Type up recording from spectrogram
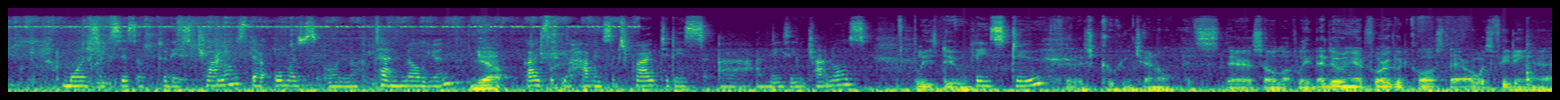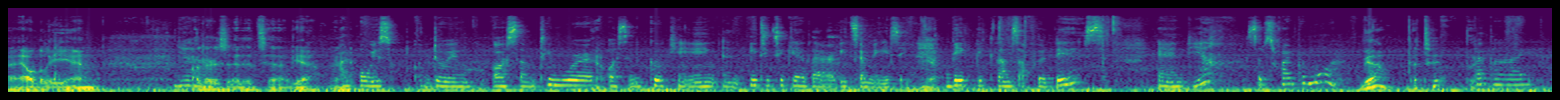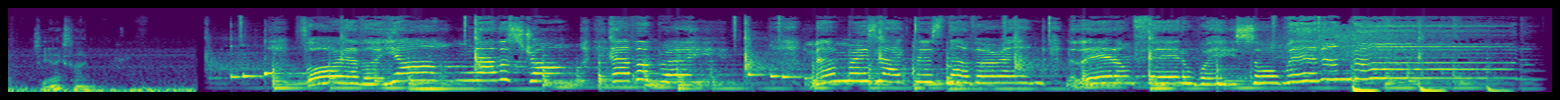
more success of today's channels. They're almost on 10 million. Yeah, Guys, if you haven't subscribed to these uh, amazing channels, please do. please do. Village Cooking Channel. It's they're so lovely. They're doing it for a good cause. They're always feeding uh, elderly and Yeah. others. It's uh, yeah. yeah. and always doing awesome teamwork, Yeah. awesome cooking, and eating together. It's amazing. Yeah. Big, big thumbs up for this. And yeah, subscribe for more. Yeah, that's it. Bye bye. see you next time. Forever young, ever strong, ever brave. Memories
